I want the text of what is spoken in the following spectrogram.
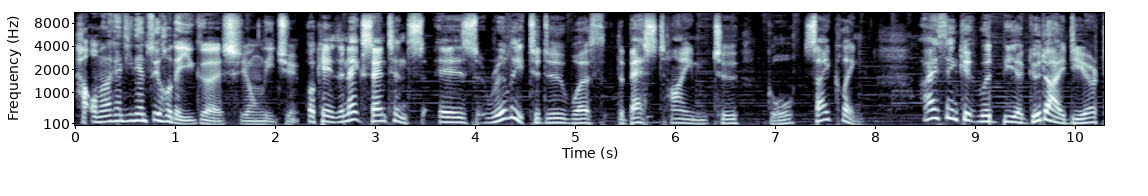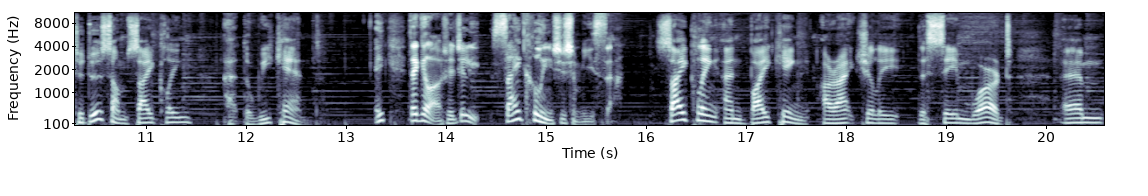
好，我们来看今天最后的一个实用例句。 Okay, the next sentence is really to do with the best time to go cycling. I think it would be a good idea to do some cycling at the weekend. 哎，再给老师，这里 cycling 是什么意思啊？ Cycling and biking are actually the same word. Um,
